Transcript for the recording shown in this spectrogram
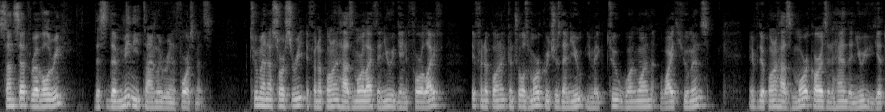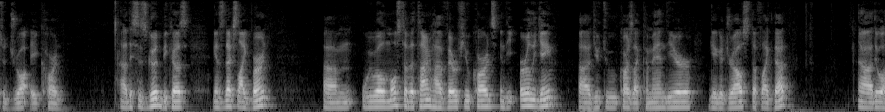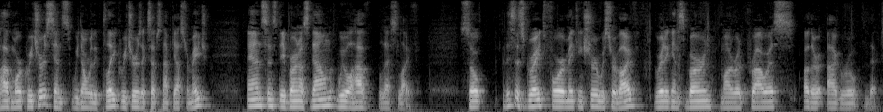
Sunset Revelry. This is the mini timely reinforcements. 2 mana sorcery. If an opponent has more life than you, you gain 4 life. If an opponent controls more creatures than you, you make two 1 1 white humans. If the opponent has more cards in hand than you, you get to draw a card. Uh, this is good because against decks like Burn, um, we will most of the time have very few cards in the early game uh, due to cards like Commandeer, Gigadrowse, stuff like that. Uh, they will have more creatures since we don't really play creatures except Snapcaster Mage. And since they burn us down, we will have less life. So this is great for making sure we survive. Great against burn, moderate prowess, other aggro decks.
